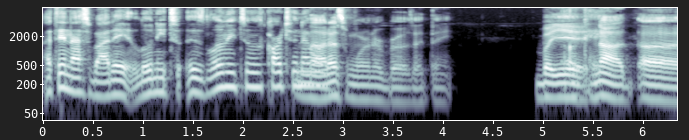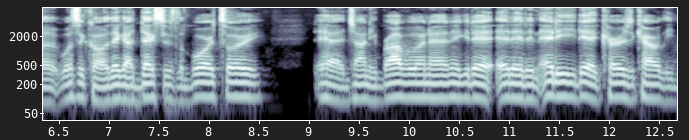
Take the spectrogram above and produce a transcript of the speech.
I think that's about it. Looney Tu- is Looney Tunes Cartoon No, Network. that's Warner Bros. I think. But yeah, Okay. nah. Uh, what's it called? They got Dexter's Laboratory. They had Johnny Bravo and that nigga. They had Ed, Edd n Eddy. They had Courage the Cowardly.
